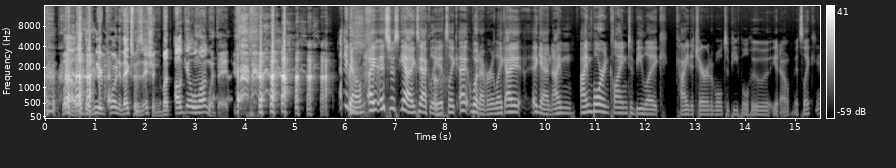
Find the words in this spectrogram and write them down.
Wow, that's a weird point of exposition, but I'll go along with it. I know. I it's just yeah, exactly. Uh-huh. It's like I, whatever. Like I again, I'm I'm more inclined to be like kind of charitable to people who you know. It's like yeah,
